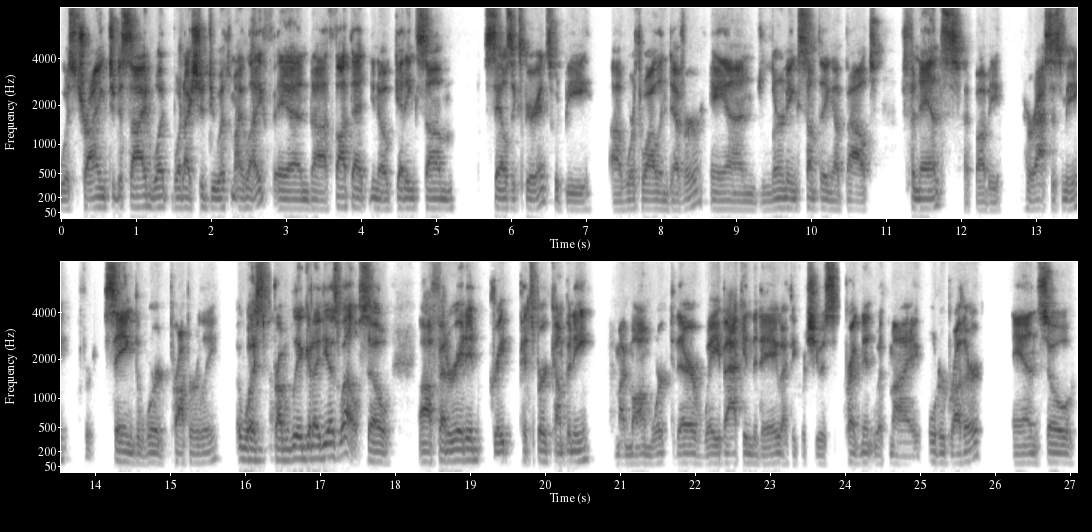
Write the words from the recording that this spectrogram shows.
was trying to decide what what I should do with my life, and uh, thought that you know getting some sales experience would be a worthwhile endeavor, and learning something about finance. At Bobby harasses me for saying the word properly was probably a good idea as well. So, uh, Federated, great Pittsburgh company. My mom worked there way back in the day, I think when she was pregnant with my older brother. And so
